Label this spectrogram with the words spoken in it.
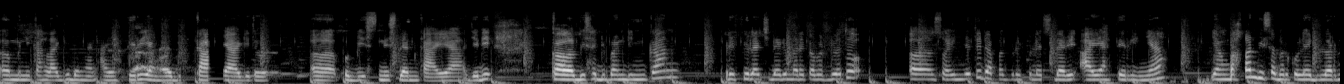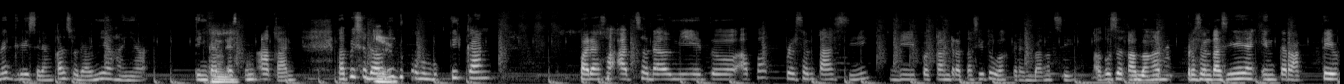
eh, menikah lagi dengan ayah tiri yang lebih kaya gitu eh, pebisnis dan kaya. Jadi kalau bisa dibandingkan privilege dari mereka berdua tuh eh, Soinja tuh dapat privilege dari ayah tirinya yang bahkan bisa berkuliah di luar negeri sedangkan Sodalmi yang hanya tingkat Hmm. SMA kan. Tapi Sodalmi bisa membuktikan pada saat Sodalmi itu apa presentasi di pekan retas itu wah keren banget sih aku suka Iya. banget presentasinya yang interaktif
